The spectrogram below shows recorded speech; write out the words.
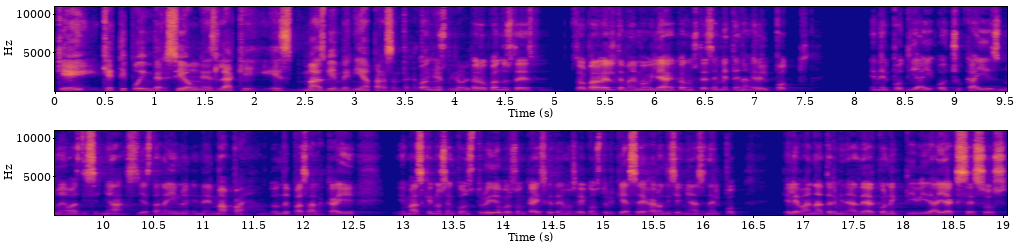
¿qué, ¿qué tipo de inversión es la que es más bienvenida para Santa Catarina Cuando, Pinula? pero cuando ustedes, solo para ver el tema de movilidad, cuando ustedes se meten a ver el POT, en el POT ya hay ocho calles nuevas diseñadas, ya están ahí en- en el mapa, donde pasa la calle y demás que no se han construido, pero son calles que tenemos que construir que ya se dejaron diseñadas en el POT, que le van a terminar de dar conectividad y accesos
